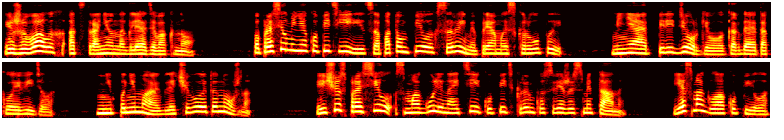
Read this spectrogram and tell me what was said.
и жевал их, отстраненно глядя в окно. Попросил меня купить яиц, а потом пил их сырыми, прямо из скорлупы. Меня передергивало, когда я такое видела. Не понимаю, для чего это нужно. — еще спросил, смогу ли найти и купить к рынку свежей сметаны. Я смогла, купила.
